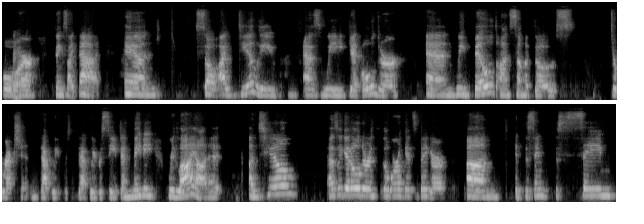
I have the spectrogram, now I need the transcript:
or things like that. And so ideally, as we get older, and we build on some of those direction that we that we received and maybe rely on it until as we get older and the world gets bigger um it the same the same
